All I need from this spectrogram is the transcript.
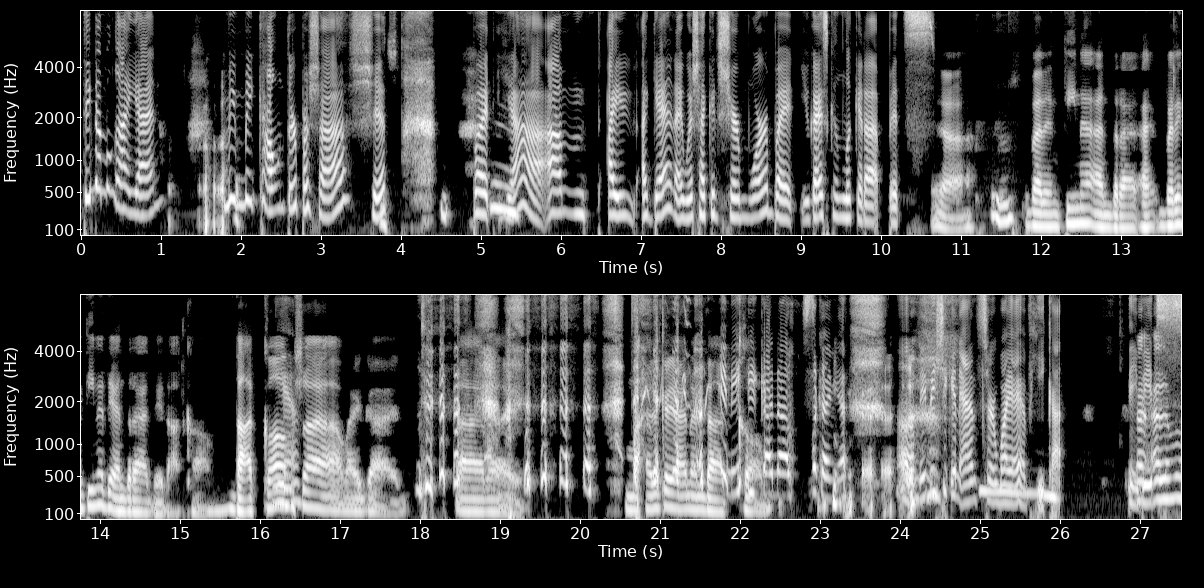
tingnan mo nga yan. May, may counter pa siya. Shit. But yeah, um, I again, I wish I could share more, but you guys can look it up. It's Yeah. Mm. Valentina Andrade, uh, valentinadeandrade.com. Dot com Yeah. siya. Oh my God. Aray. Mahal kaya ng dot com. hinihika na ako sa kanya. Uh, maybe she can answer why I have hika. Maybe it's alam mo,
